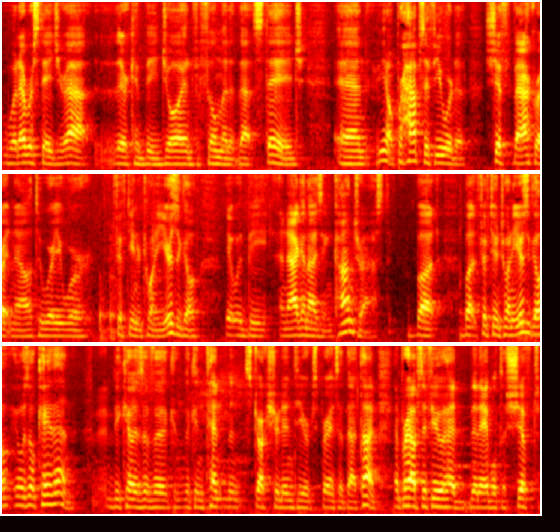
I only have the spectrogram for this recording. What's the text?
whatever stage you're at, there can be joy and fulfillment at that stage. And you know, perhaps if you were to shift back right now to where you were 15 or 20 years ago, it would be an agonizing contrast. But but 15 or 20 years ago, it was okay then because of the, the contentment structured into your experience at that time. And perhaps if you had been able to shift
